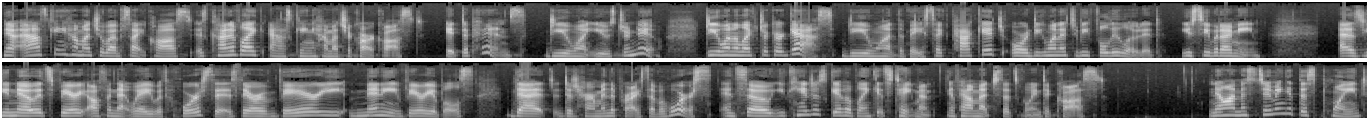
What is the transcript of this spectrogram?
Now, asking how much a website costs is kind of like asking how much a car costs. It depends. Do you want used or new? Do you want electric or gas? Do you want the basic package or do you want it to be fully loaded? You see what I mean? As you know, it's very often that way with horses. There are very many variables that determine the price of a horse. And so you can't just give a blanket statement of how much that's going to cost. Now, I'm assuming at this point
